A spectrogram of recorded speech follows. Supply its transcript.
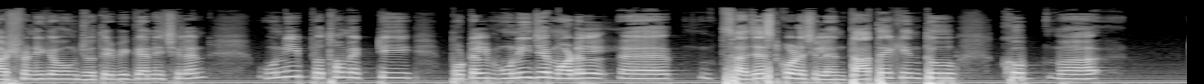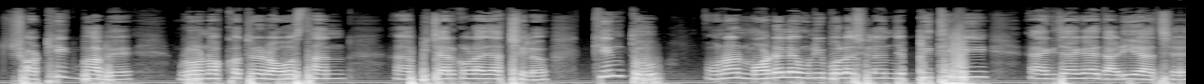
দার্শনিক এবং জ্যোতির্বিজ্ঞানী ছিলেন। উনি প্রথম একটি পোটেল উনি যে মডেল সাজেস্ট করেছিলেন তাতে কিন্তু খুব সঠিকভাবে গ্রহ নক্ষত্রের অবস্থান বিচার করা যাচ্ছিল। কিন্তু ওনার মডেলে উনি বলেছিলেন যে পৃথিবী এক জায়গায় দাঁড়িয়ে আছে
